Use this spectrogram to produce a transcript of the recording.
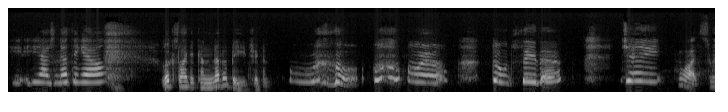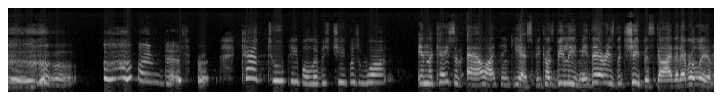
He, he has nothing else? Looks like it can never be, chicken. Oh, Al, don't say that. Jay. What, sweetie? I'm desperate. Can't two people live as cheap as one? In the case of Al, I think yes, because believe me, there is the cheapest guy that ever lived.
